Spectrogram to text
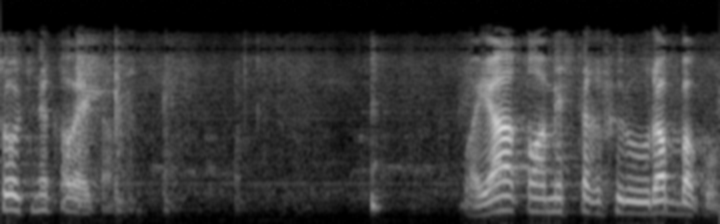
سوچ نه کوي تا ويا قوم استغفروا ربكم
